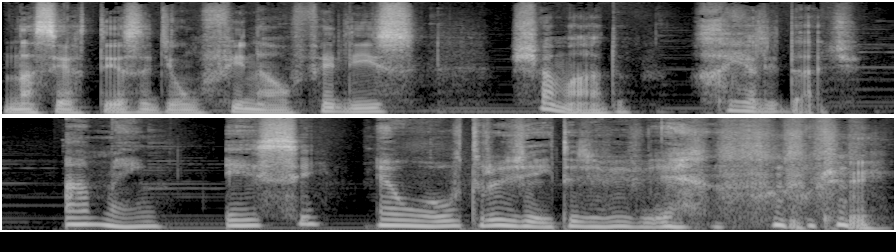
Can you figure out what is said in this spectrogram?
na certeza de um final feliz chamado realidade. Amém. Esse é o outro jeito de viver. Ok.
